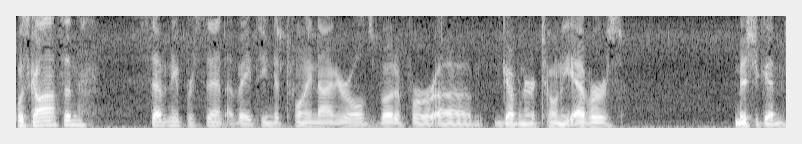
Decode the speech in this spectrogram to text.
Wisconsin, 70% of 18 to 29 year olds voted for uh, Governor Tony Evers. Michigan,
